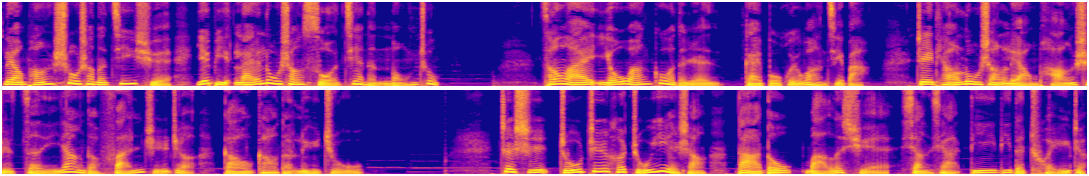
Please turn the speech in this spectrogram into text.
两旁树上的积雪也比来路上所见的浓重。曾来游玩过的人，该不会忘记吧？这条路上两旁是怎样的繁殖着高高的绿竹？这时，竹枝和竹叶上大都满了雪，向下低低的垂着。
